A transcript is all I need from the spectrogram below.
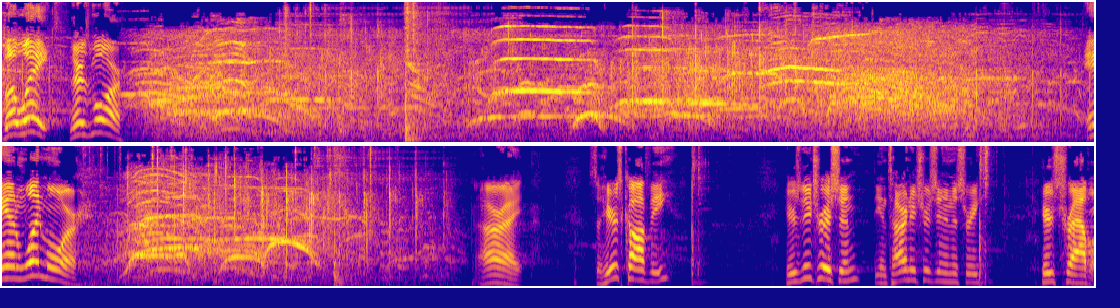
But wait, there's more. And one more. All right. So here's coffee. Here's nutrition, the entire nutrition industry. Here's travel.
